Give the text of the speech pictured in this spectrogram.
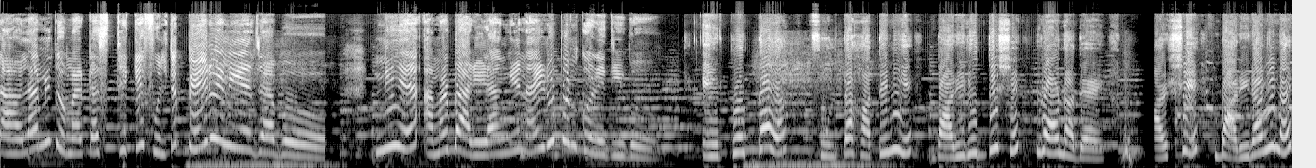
তাহলে আমি তোমার কাছ থেকে ফুলটা পেরে নিয়ে যাব। নিয়ে আমার বাড়ির আঙ্গিনায় রোপণ করে দিব। এরপর তারা ফুলটা হাতে নিয়ে বাড়ির উদ্দেশ্যে রওনা দেয়। আর সে বাড়ির আঙিনায়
